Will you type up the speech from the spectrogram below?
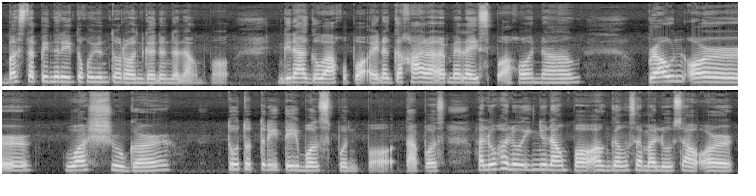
basta pinrito ko yung turon, ganun na lang po. Ginagawa ko po ay nagka-caramelize po ako ng brown or wash sugar. 2 to 3 tablespoon po. Tapos, halu-haluin nyo lang po hanggang sa malusaw or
